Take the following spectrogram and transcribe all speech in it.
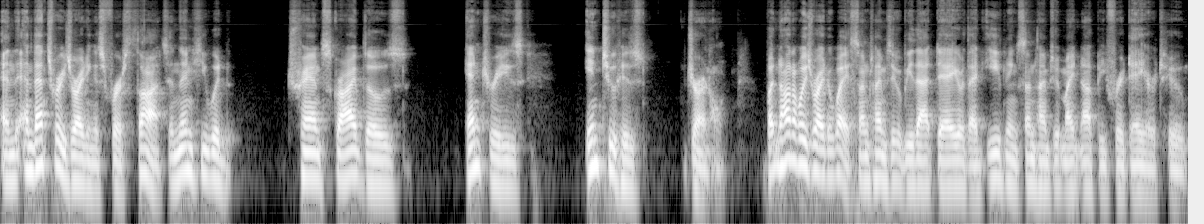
and and that's where he's writing his first thoughts and then he would transcribe those entries into his journal but not always right away sometimes it would be that day or that evening sometimes it might not be for a day or two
